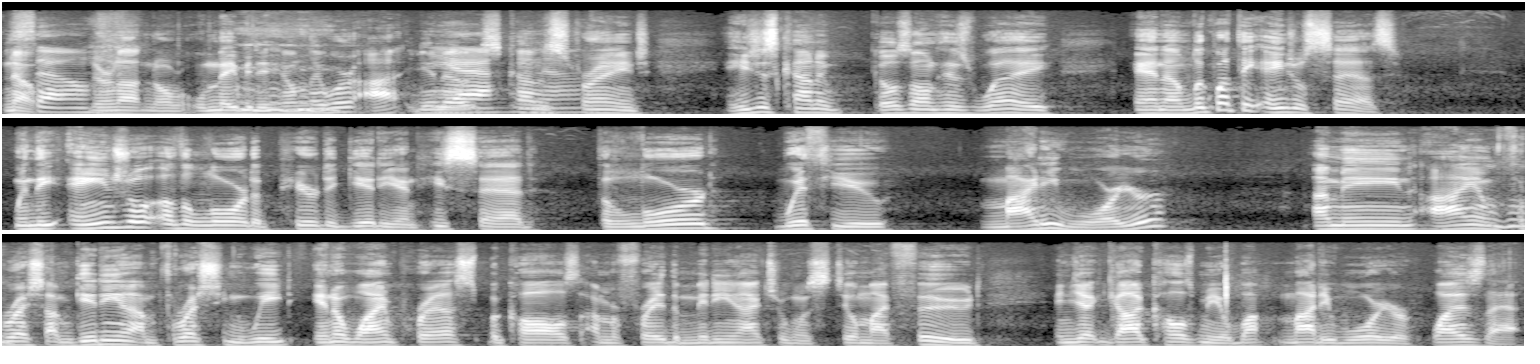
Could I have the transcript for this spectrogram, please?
No, so. they're not normal. Well, maybe to him they were. I, you know, Yeah, it's kind of strange. He just kind of goes on his way. And um, look what the angel says. When the angel of the Lord appeared to Gideon, he said, The Lord with you, mighty warrior. I mean, I am mm-hmm. threshing, I'm Gideon, I'm threshing wheat in a wine press because I'm afraid the Midianites are going to steal my food. And yet God calls me a mighty warrior. Why is that?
